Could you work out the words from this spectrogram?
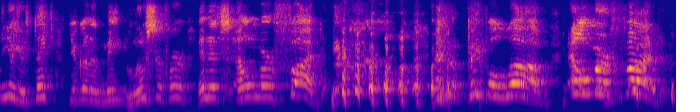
you know, you think you're going to meet Lucifer, and it's Elmer Fudd. and the people love Elmer Fudd.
